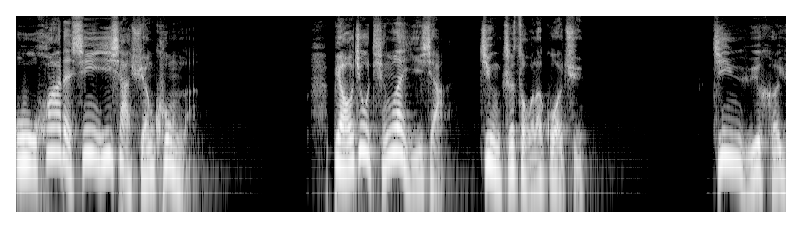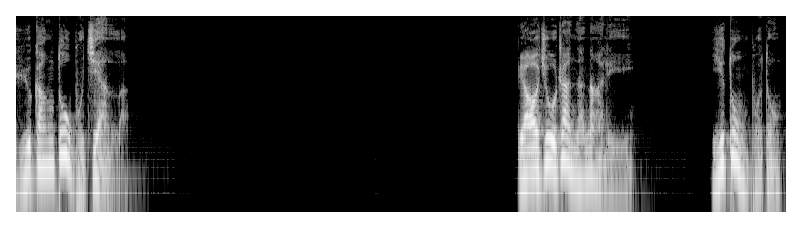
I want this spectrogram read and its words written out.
五花的心一下悬空了。表舅停了一下，径直走了过去。金鱼和鱼缸都不见了。表舅站在那里，一动不动。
